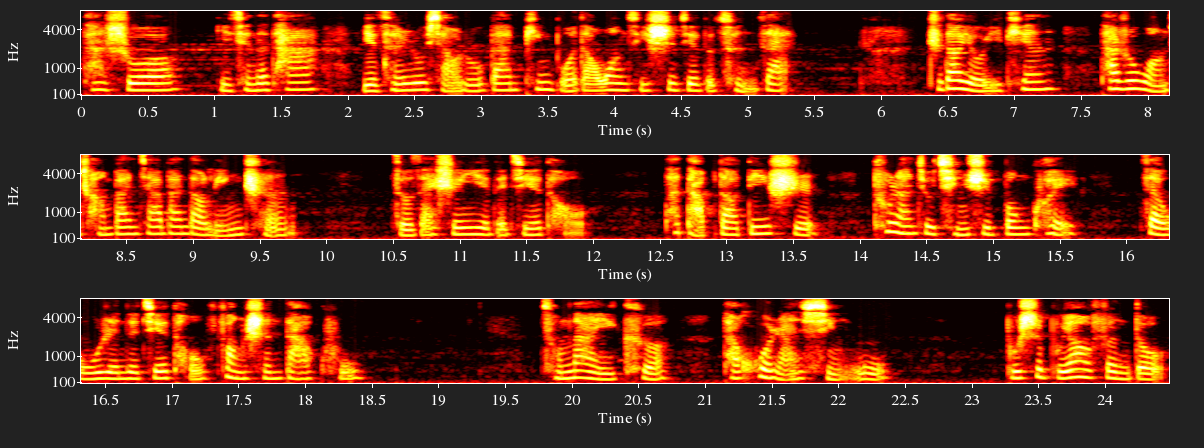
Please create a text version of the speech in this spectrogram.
他说，以前的他也曾如小茹般拼搏到忘记世界的存在，直到有一天。他如往常般加班到凌晨，走在深夜的街头，他打不到的士，突然就情绪崩溃，在无人的街头放声大哭。从那一刻，他豁然醒悟：不是不要奋斗，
